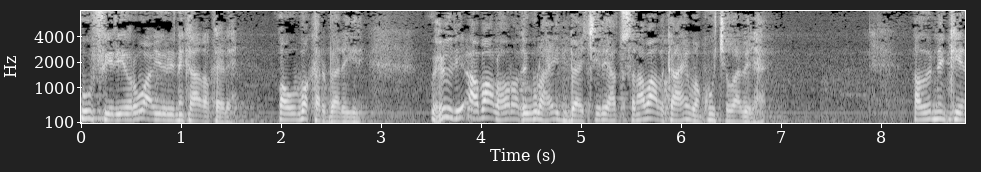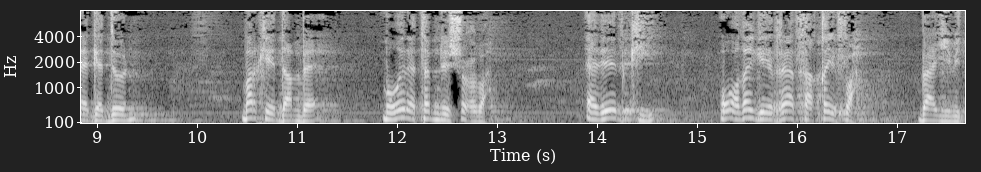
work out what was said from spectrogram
Wuu fiiriyey waa yidhi ninka hadalka leh. Waa abubakar baa wuxuu yidhi abaal horood igu lahayd baa jiray hadduusan abaalka ahayn waan kuu jawaabi lahaa. Aduu ninkiina gadoon markii dambe muqiirata bni shucba adeerkii oo odaygii reer taqiif ah baa yimid.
